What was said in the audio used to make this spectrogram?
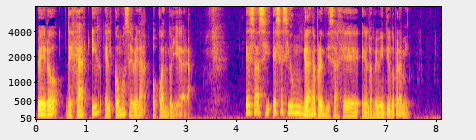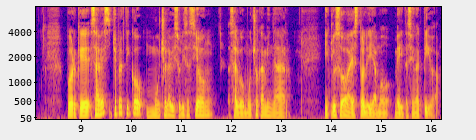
pero dejar ir el cómo se verá o cuándo llegará. Ese ha, sido un gran aprendizaje en el 2021 para mí. Porque, ¿sabes? Yo practico mucho la visualización, salgo mucho a caminar, incluso a esto le llamo meditación activa.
